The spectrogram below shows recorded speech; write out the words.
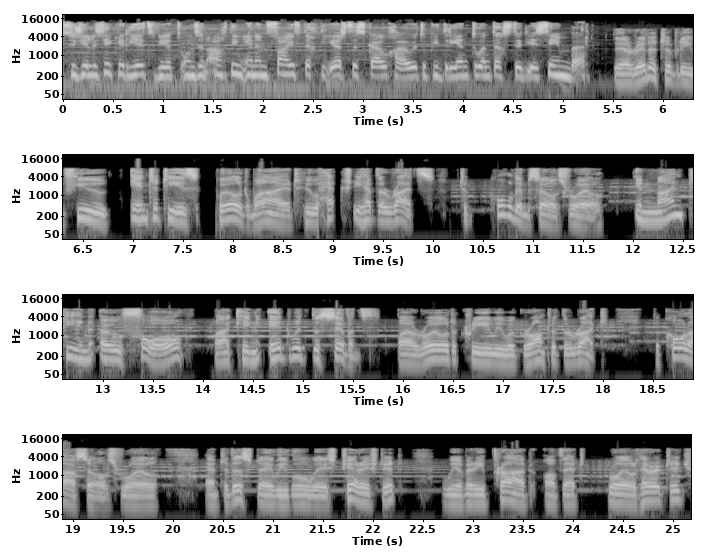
soos julle seker reeds weet, ons in 1851 die eerste skou gehou het op die 23ste Desember. There are relatively few entities worldwide who actually have the rights to call themselves royal. In 1904, by King Edward VII, by a royal decree, we were granted the right to call ourselves royal, and to this day we've always cherished it. We are very proud of that royal heritage.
